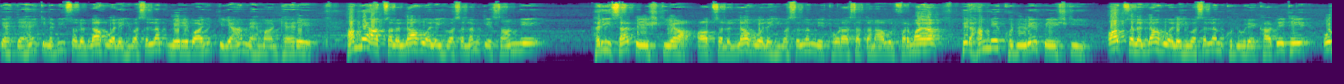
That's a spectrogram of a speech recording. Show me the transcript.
کہتے ہیں کہ نبی صلی اللہ علیہ وسلم میرے والد کے یہاں مہمان ٹھہرے۔ ہم نے آپ صلی اللہ علیہ وسلم کے سامنے ہریسا پیش کیا۔ آپ صلی اللہ علیہ وسلم نے تھوڑا سا تناول فرمایا، پھر ہم نے کھجوریں پیش کی۔ آپ صلی اللہ علیہ وسلم کھجوریں کھاتے تھے اور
